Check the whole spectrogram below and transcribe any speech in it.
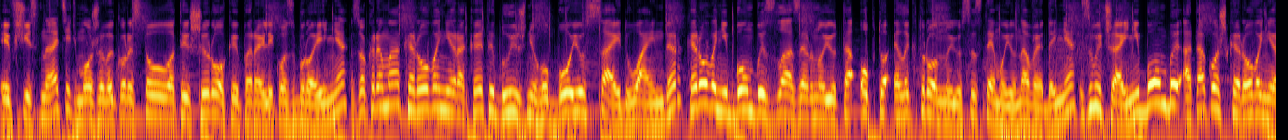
F-16 може використовувати широкий перелік озброєння, зокрема керовані ракети ближнього бою Sidewinder, керовані бомби з лазерною та оптоелектронною системою наведення, звичайні бомби, а також керовані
